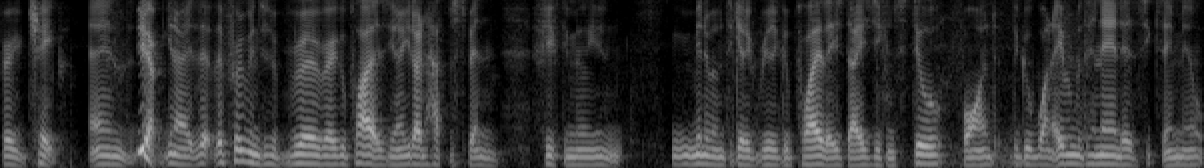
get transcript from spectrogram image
very cheap. And Yeah. you know they're, they're proving to be very very good players. You know you don't have to spend fifty million minimum to get a really good player these days. You can still find the good one, even with Hernandez sixteen mil.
